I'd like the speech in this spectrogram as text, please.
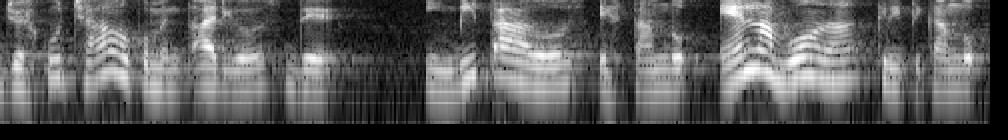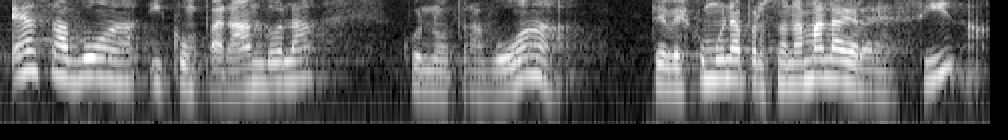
yo he escuchado comentarios de invitados estando en la boda, criticando esa boda y comparándola con otra boda. Te ves como una persona malagradecida.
